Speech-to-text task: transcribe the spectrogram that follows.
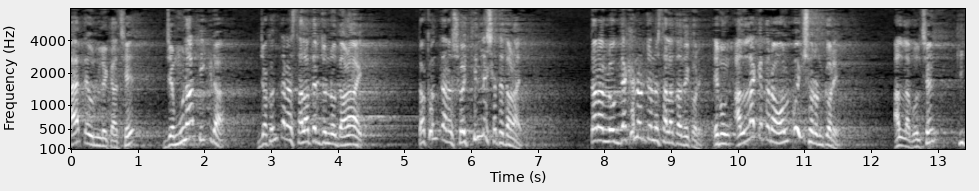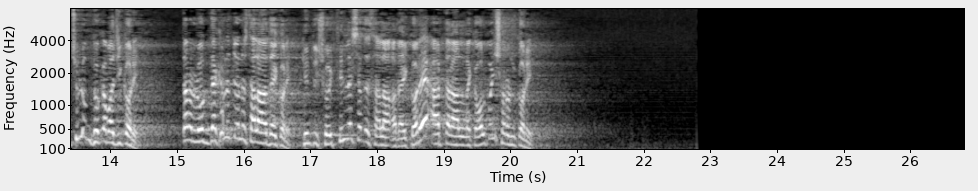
আয়াতে উল্লেখ আছে যে মুনাফিকরা যখন তারা সালাতের জন্য দাঁড়ায়, তখন তারা শৈথিল্যের সাথে দাঁড়ায়। তারা লোক দেখানোর জন্য সালাত আদায় করে এবং আল্লাহকে তারা অল্পই স্মরণ করে। আল্লাহ বলছেন, কিছু লোক ধোকাবাজি করে, তারা লোক দেখানোর জন্য সালা আদায় করে, কিন্তু শৈথিল্যের সাথে সালা আদায় করে আর তারা আল্লাহকে অল্পই স্মরণ করে।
